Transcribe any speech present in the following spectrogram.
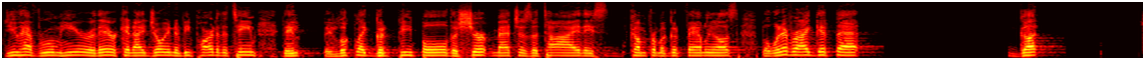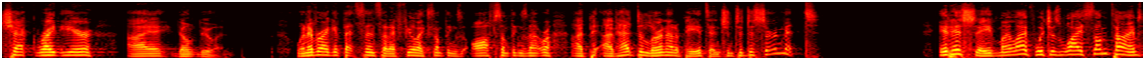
Do you have room here or there? Can I join and be part of the team? They, they look like good people. The shirt matches the tie. They come from a good family and all this. But whenever I get that gut check right here, I don't do it. Whenever I get that sense that I feel like something's off, something's not wrong, I've had to learn how to pay attention to discernment. It has saved my life, which is why sometimes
